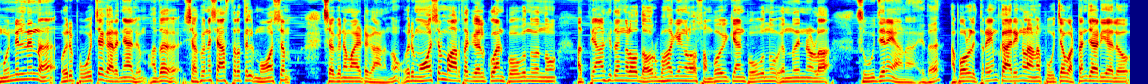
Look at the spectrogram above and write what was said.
മുന്നിൽ നിന്ന് ഒരു പൂച്ച കരഞ്ഞാലും അത് ശകുനശാസ്ത്രത്തിൽ മോശം ശകുനമായിട്ട് കാണുന്നു. ഒരു മോശം വാർത്ത കേൾക്കുവാൻ പോകുന്നുവെന്നോ അത്യാഹിതങ്ങളോ ദൗർഭാഗ്യങ്ങളോ സംഭവിക്കാൻ പോകുന്നു എന്നതിനുള്ള സൂചനയാണ് ഇത്. അപ്പോൾ ഇത്രയും കാര്യങ്ങളാണ് പൂച്ച വട്ടം ചാടിയാലോ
